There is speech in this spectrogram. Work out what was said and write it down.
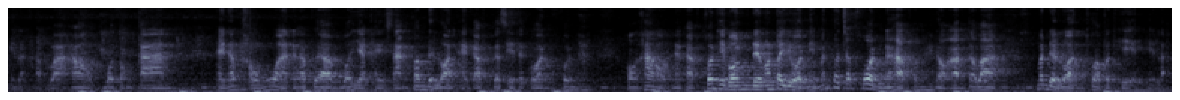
นี่แหละครับว่าเอ้าบ่ต้องการ ให้น้ำเขาง่วนะครับเพื่อบ่อยากให้สร้างความเดือดร้อนให้กับเกษตรกรคนของเฮาวนะครับ คนที่บ่ได้ผลประโยชน์นี่มันก็จะพ้นนะครับพ่อแม่พี่น้องครับแต่ว่ามันเดือดร้อนทั่วประเทศนี่แหละ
